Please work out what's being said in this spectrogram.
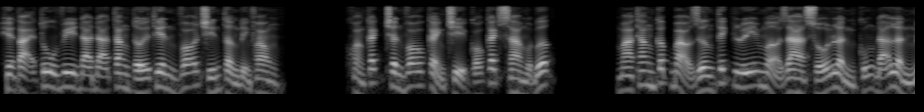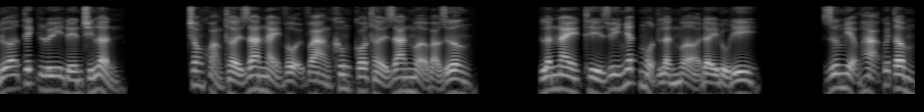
Hiện tại tu vi đã đã tăng tới thiên võ 9 tầng đỉnh phong. Khoảng cách chân võ cảnh chỉ có cách xa một bước. Mà thăng cấp bảo dương tích lũy mở ra số lần cũng đã lần nữa tích lũy đến 9 lần. Trong khoảng thời gian này vội vàng không có thời gian mở bảo dương. Lần này thì duy nhất một lần mở đầy đủ đi. Dương Niệm hạ quyết tâm.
